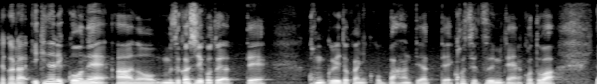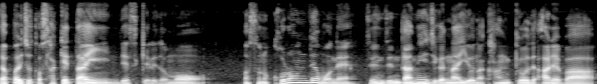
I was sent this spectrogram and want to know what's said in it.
だからいきなりこうねあの難しいことやってコンクリートとかにこうバーンってやって骨折みたいなことはやっぱりちょっと避けたいんですけれどもまあ、その転んでもね全然ダメージがないような環境であれば、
